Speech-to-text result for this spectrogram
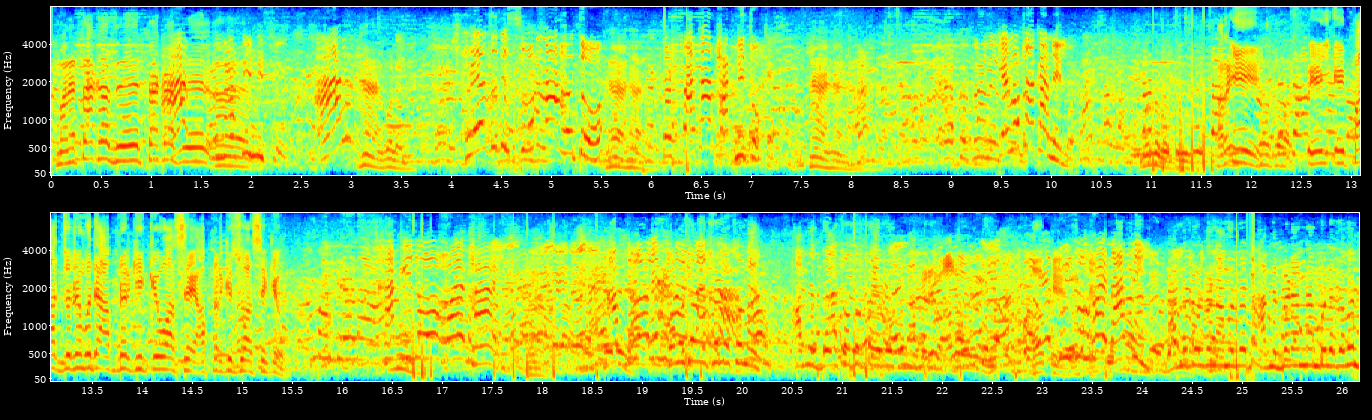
মানে টাকা যে টাকা যে হ্যাঁ বলেন। সে যদি চোর না হইতো হ্যাঁ হ্যাঁ। তোর টাকার ভাগ নিত কে? হ্যাঁ হ্যাঁ। কেন টাকা নিল? ধন্যবাদ। আর এ এই এই পাঁচজনের মধ্যে আপনার কি কেউ আছে? আপনার কিছু আছে কেউ? থাকিলেও হয় ভাই। আমি আপনি বলবেন আমার আপনি বেড়ার নাম বলে দেবেন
